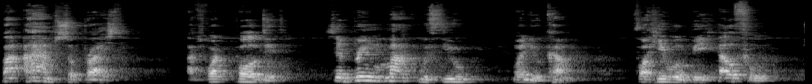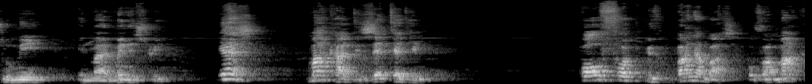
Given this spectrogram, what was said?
But I am surprised at what Paul did. Say, bring Mark with you when you come, for he will be helpful to me in my ministry. Yes, Mark had deserted him. Paul fought with Barnabas over Mark.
